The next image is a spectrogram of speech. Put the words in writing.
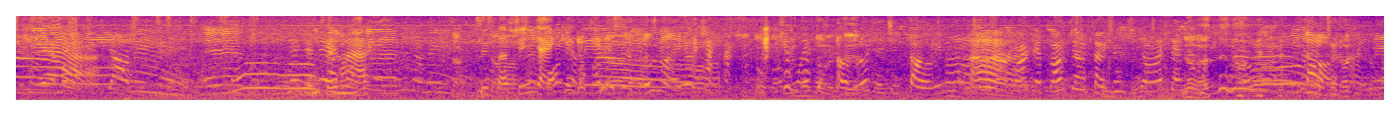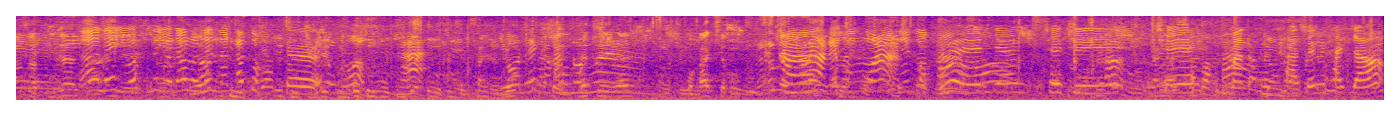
kia thế mà chị sợ xin dạy kia đi đứng này chứ mấy cũng tự nó chỉ tự với nó à có đẹp có cho từ trong đó cho nó ờ lấy vô lấy vô đâu là lên là cắm tổ vô lấy cái chụp lúc nào lấy để chín quá xe chị xe mà mình thả xe mình thả chó.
